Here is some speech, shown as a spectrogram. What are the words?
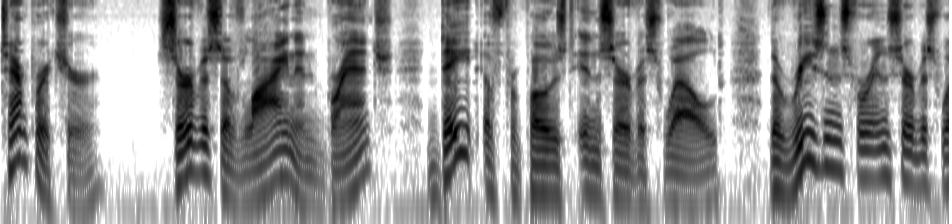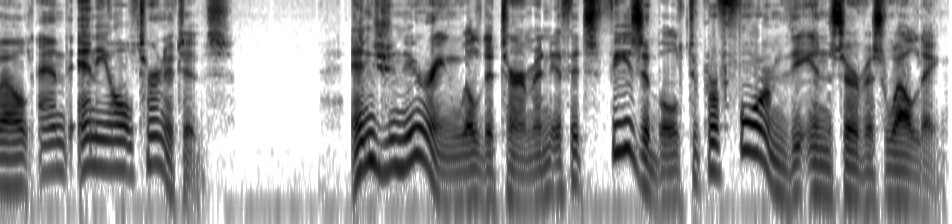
temperature, service of line and branch, date of proposed in-service weld, the reasons for in-service weld, and any alternatives. Engineering will determine if it's feasible to perform the in-service welding.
